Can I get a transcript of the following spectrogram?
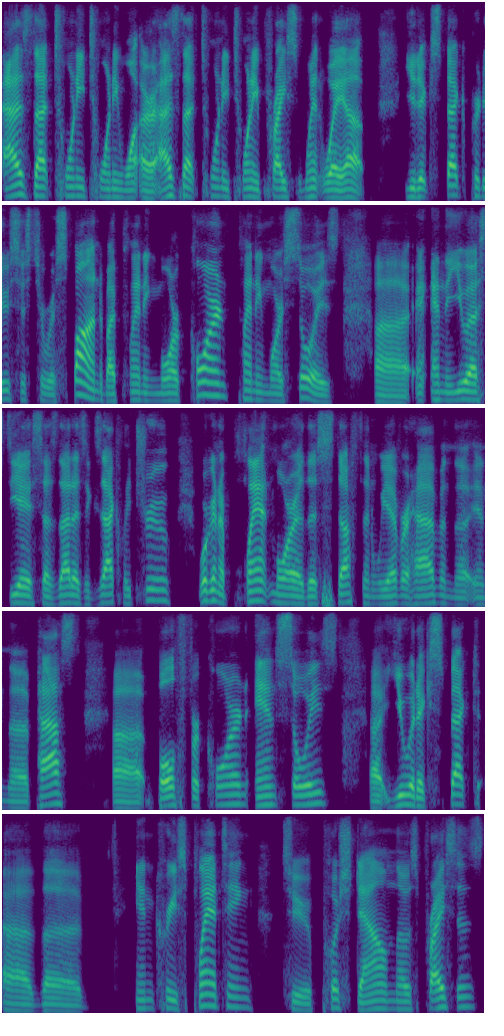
as that 2021 or as that 2020 price went way up, you'd expect producers to respond by planting more corn, planting more soys. Uh, and the USDA says that is exactly true. We're going to plant more of this stuff than we ever have in the in the past, uh, both for corn and soys. Uh, you would expect uh, the increased planting to push down those prices.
